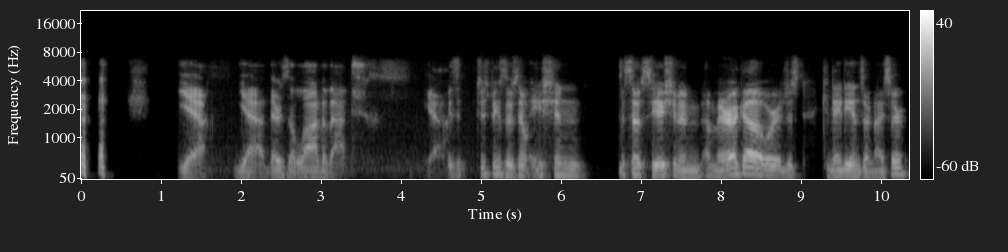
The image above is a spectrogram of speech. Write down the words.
yeah, yeah. There's a lot of that. Yeah. Is it just because there's no Asian association in America, or just Canadians are nicer?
